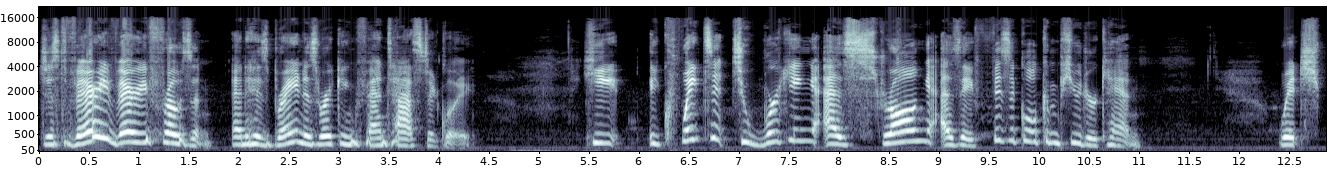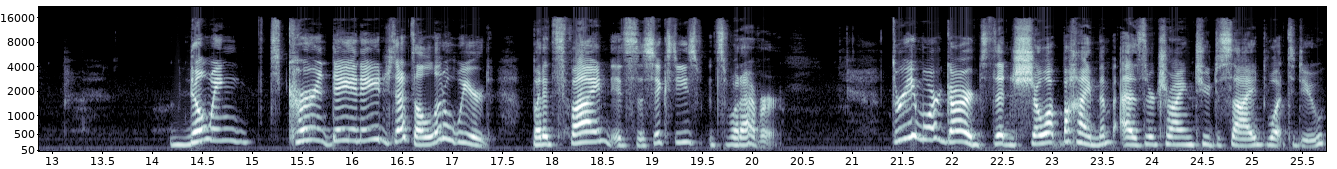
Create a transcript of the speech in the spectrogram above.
just very very frozen, and his brain is working fantastically. He equates it to working as strong as a physical computer can. Which, knowing current day and age, that's a little weird. But it's fine, it's the 60s, it's whatever. Three more guards then show up behind them as they're trying to decide what to do,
